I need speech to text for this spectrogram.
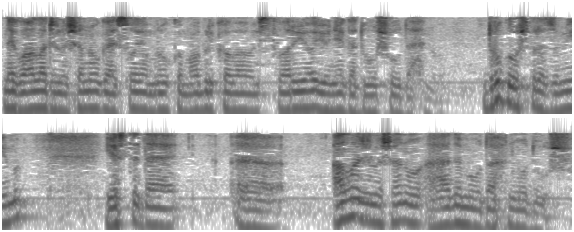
nego Allah Đelešanu ga je svojom rukom oblikovao i stvorio i u njega dušu udahnuo. Drugo što razumijemo jeste da je e, Allah Đelešanu Adamu udahnuo dušu,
